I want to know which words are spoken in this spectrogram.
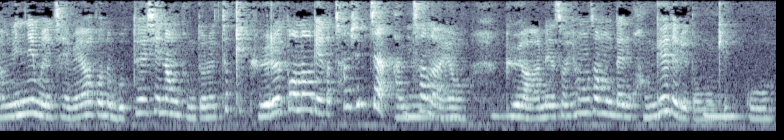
병희님을 제외하고는 모태신앙 분들은 특히 교회를 떠나기가 참 쉽지 않잖아요. 교회 안에서 형성된 관계들이 너무 깊고.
